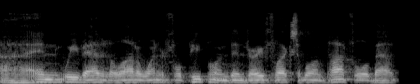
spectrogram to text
Uh, and we've added a lot of wonderful people and been very flexible and thoughtful about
